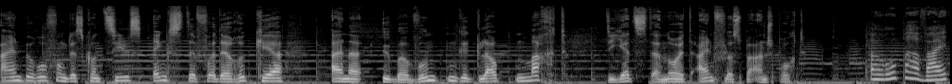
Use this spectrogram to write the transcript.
Einberufung des Konzils Ängste vor der Rückkehr einer überwunden geglaubten Macht, die jetzt erneut Einfluss beansprucht. Europaweit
